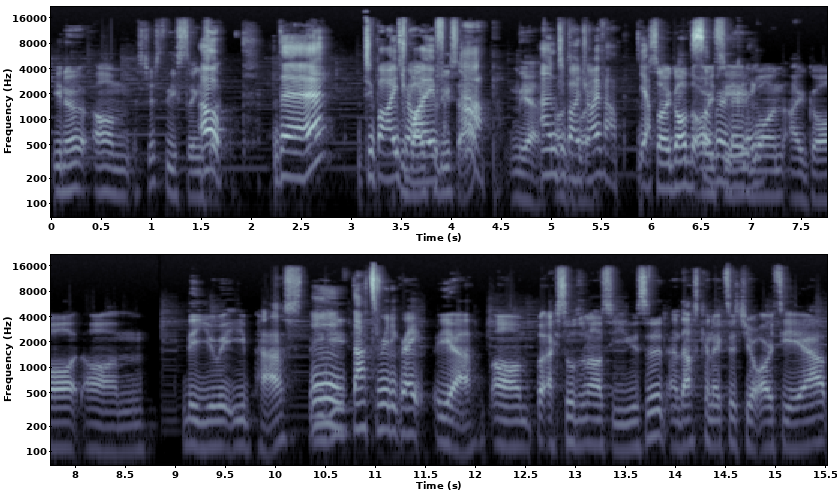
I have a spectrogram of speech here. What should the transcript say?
You know, um, it's just these things. Oh, the Dubai, Dubai Drive Police app. app? Yeah, And on Dubai Dubai. Drive app. Yeah. So I got the Silver RTA learning. one. I got um the UAE pass Mm, that's really great. Yeah, um, but I still don't know how to use it, and that's connected to your RTA app.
